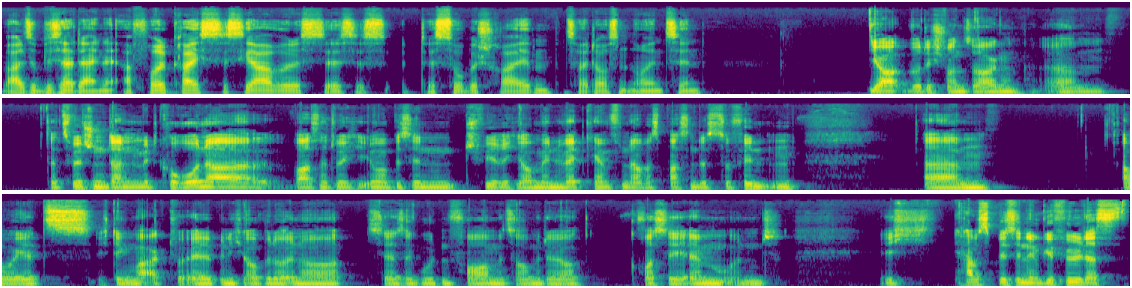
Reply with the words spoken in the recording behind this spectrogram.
also bisher dein erfolgreichstes Jahr, würdest du das, das so beschreiben, 2019? Ja, würde ich schon sagen. Ähm, dazwischen dann mit Corona war es natürlich immer ein bisschen schwierig, auch mit den Wettkämpfen da was Passendes zu finden. Ähm, aber jetzt, ich denke mal, aktuell bin ich auch wieder in einer sehr, sehr guten Form, jetzt auch mit der Cross-EM und ich habe es ein bisschen im Gefühl, dass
